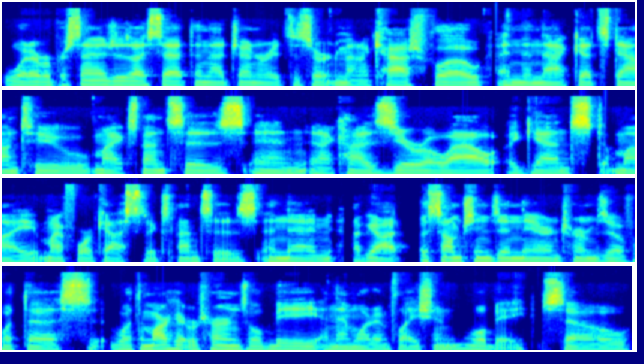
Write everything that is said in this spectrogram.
whatever percentages I set then that generates a certain amount of cash flow and then that gets down to my expenses and, and I kind of zero out against my my forecasted expenses and then I've got assumptions in there in terms of what the what the market returns will be and then what inflation will be. So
